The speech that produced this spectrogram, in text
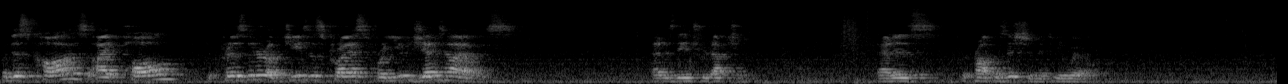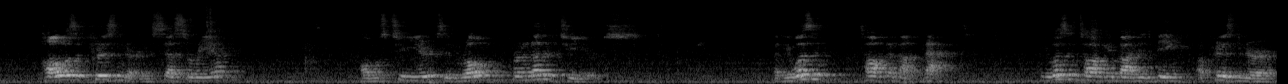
For this cause I, Paul, the prisoner of Jesus Christ, for you Gentiles. That is the introduction. That is the proposition, if you will. Paul was a prisoner in Caesarea almost two years, in Rome for another two years. But he wasn't talking about that. He wasn't talking about his being a prisoner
